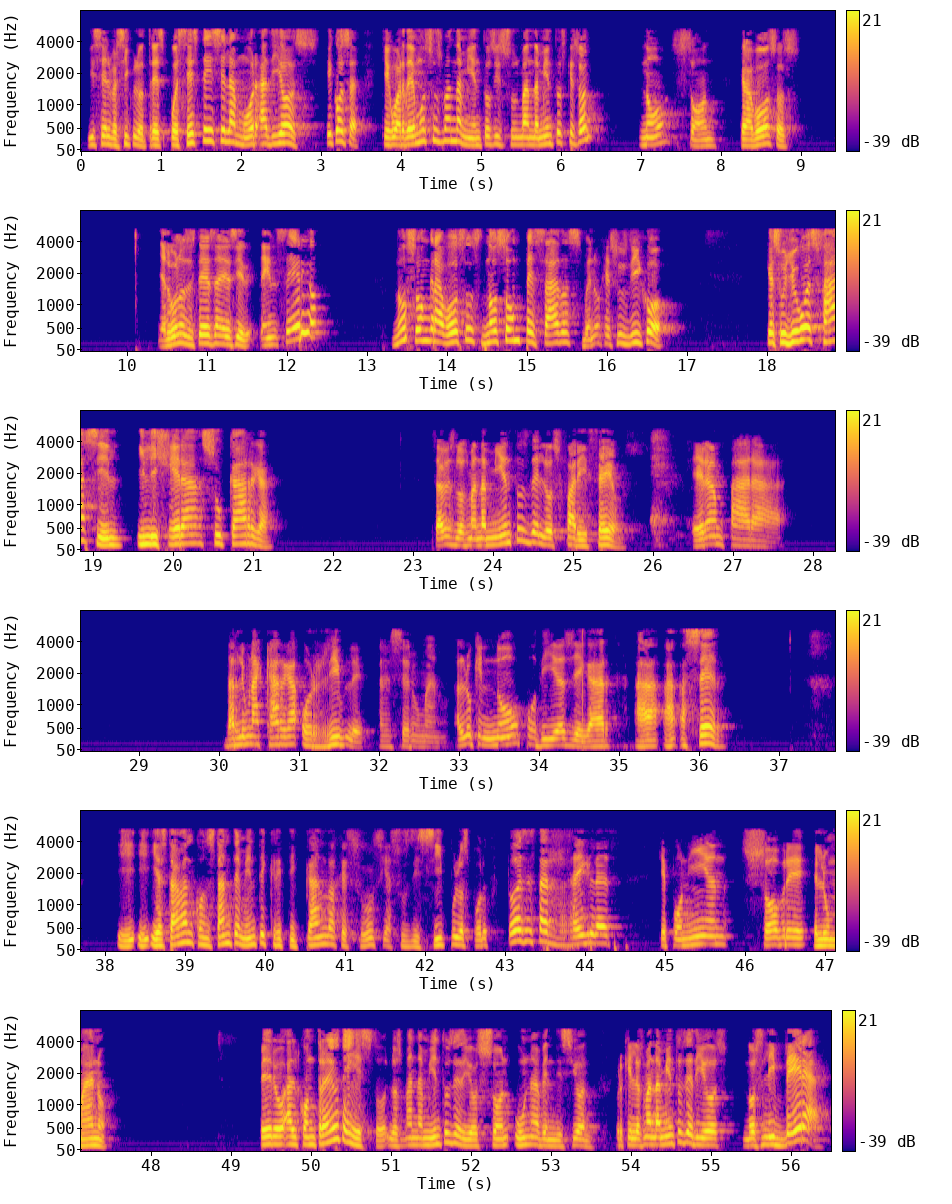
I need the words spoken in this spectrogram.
Dice el versículo 3, pues este es el amor a Dios. ¿Qué cosa? Que guardemos sus mandamientos y sus mandamientos que son no son gravosos. Y algunos de ustedes van a decir, ¿en serio? ¿No son gravosos? ¿No son pesados? Bueno, Jesús dijo que su yugo es fácil y ligera su carga. ¿Sabes? Los mandamientos de los fariseos eran para darle una carga horrible al ser humano, algo que no podías llegar a, hacer. Y, estaban constantemente criticando a Jesús y a sus discípulos por todas estas reglas que ponían sobre el humano. Pero al contrario de esto, los mandamientos de Dios son una bendición, porque los mandamientos de Dios nos libera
